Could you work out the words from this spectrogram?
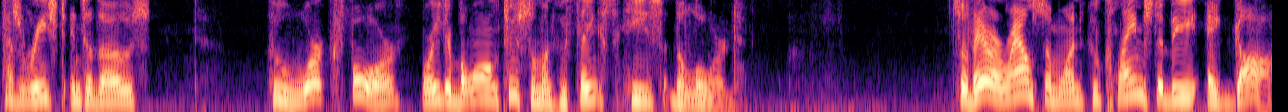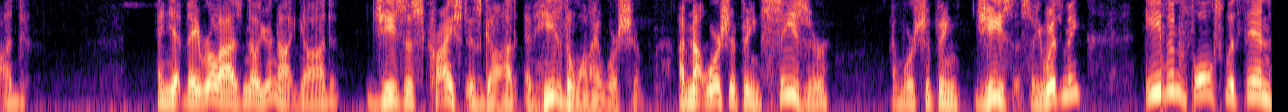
has reached into those who work for or either belong to someone who thinks he's the Lord. So they're around someone who claims to be a God, and yet they realize, no, you're not God. Jesus Christ is God, and he's the one I worship. I'm not worshiping Caesar, I'm worshiping Jesus. Are you with me? Even folks within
